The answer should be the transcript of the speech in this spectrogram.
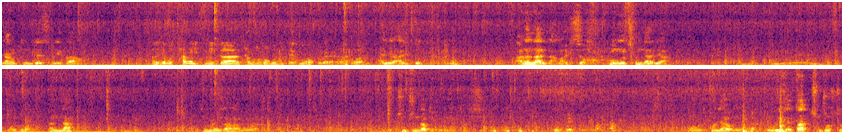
양통 됐으니까 아 근데 뭐 탕이 있으니까 탕도 먹어도 되고. 그래. 할것 같아. 아니 아직도 응? 아는 날이 남아 있어. 오늘 첫날이야. 뭐좀 안. 안 나? 선명이가 하나 먹어라. 춤춘다고 그러냐? 어, 건이하고. 우리 셋 다 춤췄어.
